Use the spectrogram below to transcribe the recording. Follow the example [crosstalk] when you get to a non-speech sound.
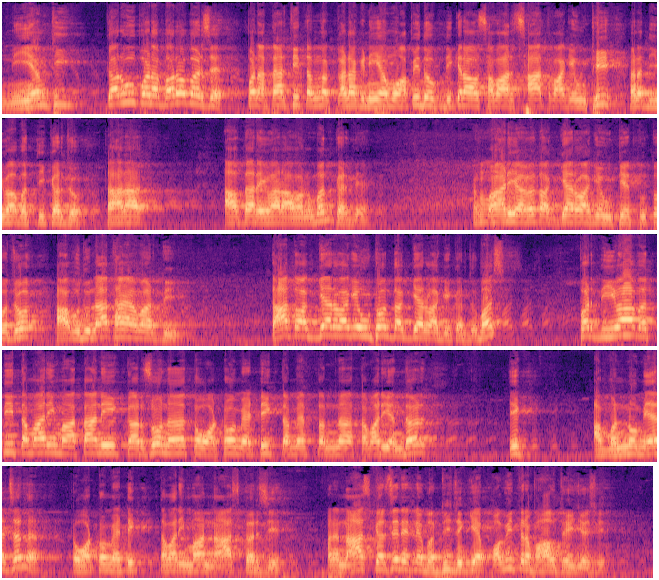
નિયમથી કરવું પડે, બરોબર છે. પણ અત્યારથી તમને કડક નિયમો આપી દો દીકરાઓ સવાર સાત વાગે ઉઠી અને દીવાબત્તી કરજો. તારા આવતા રવિવાર આવવાનું બંધ કરી દે. મારી હવે તો અગિયાર વાગે ઉઠીએ તું તો જો, આ બધું ના થાય અમારથી. તા તો અગિયાર વાગે ઉઠો ને તો અગિયાર વાગે કરજો, બસ. પણ દીવાબત્તી તમારી માતાની કરશો ને તો ઓટોમેટિક તમે તમને તમારી અંદર એક આ મનનો મેલ છે ને, તો ઓટોમેટિક તમારી માં નાશ કરશે. અને નાશ કરશે ને એટલે બધી જગ્યાએ પવિત્ર ભાવ થઈ જશે.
